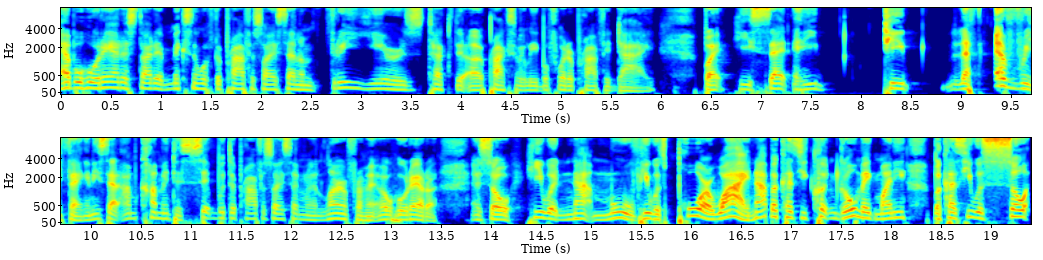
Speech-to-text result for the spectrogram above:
Abu Huraira started mixing with the Prophet three years uh, approximately before the Prophet died, but he said and he he left everything. And he said i'm coming to sit with the prophet and learn from him and so he would not move. He was poor. Why? Not because he couldn't go make money because he was so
